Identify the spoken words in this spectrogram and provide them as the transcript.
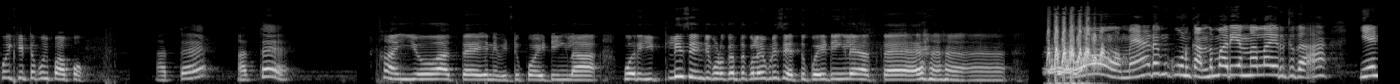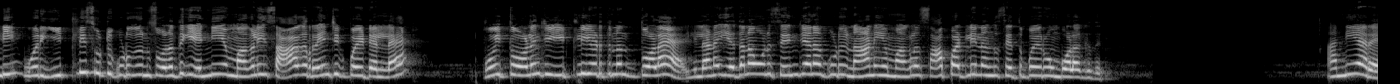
போய் கிட்ட போய் பார்ப்போம் அத்தை அத்தை. ஐயோ அத்தை என்னை விட்டு போயிட்டீங்களா? ஒரு இட்லி செஞ்சு கொடுக்கறதுக்குள்ள இப்படி செத்து போயிட்டீங்களே அத்தை. ஓ மேடம்க்கு உனக்கு அந்த மாதிரி எண்ணெல்லாம் இருக்குதா? ஏண்டி ஒரு இட்லி சுட்டு கொடுக்குன்னு சொன்னதுக்கு என்னைய மகளையும் சாகிற ரேஞ்சுக்கு போயிட்டல்ல? போய் தொலைஞ்சி இட்லி எடுத்துன்னு வந்து தொலை. இல்லைன்னா எதனா ஒன்று செஞ்சேனா கொடு. நானும் என் மகளை சாப்பாட்லேயும் நாங்கள் செத்து போயிடுவோம் போலக்குது அண்ணியாரே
